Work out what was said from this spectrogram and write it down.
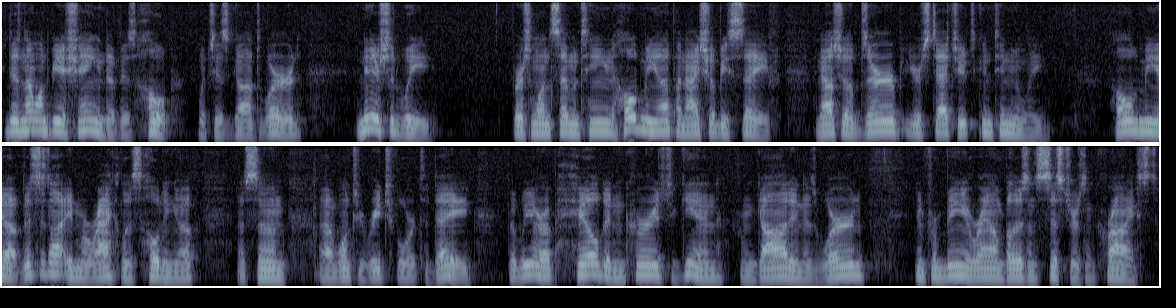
he does not want to be ashamed of his hope, which is God's word, and neither should we. Verse 117 Hold me up, and I shall be safe, and I shall observe your statutes continually. Hold me up. This is not a miraculous holding up, as some uh, want to reach for today. But we are upheld and encouraged again from God and His Word and from being around brothers and sisters in Christ.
